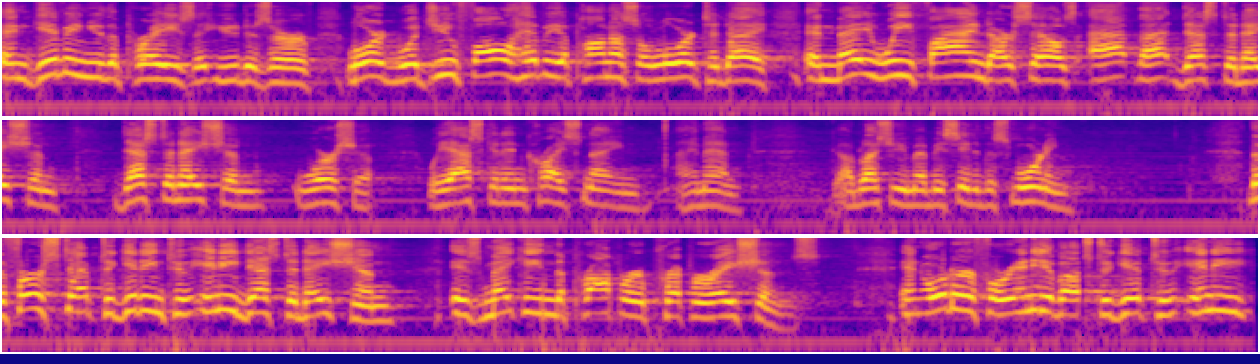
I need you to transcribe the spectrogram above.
and giving you the praise that you deserve. Lord, would you fall heavy upon us, O Lord, today? And may we find ourselves at that destination, destination worship. We ask it in Christ's name. Amen. God bless you. You may be seated this morning. The first step to getting to any destination is making the proper preparations. In order for any of us to get to any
